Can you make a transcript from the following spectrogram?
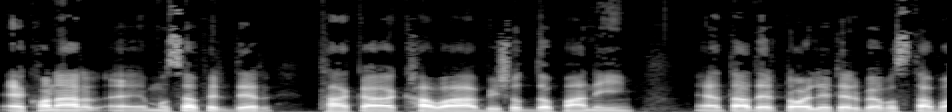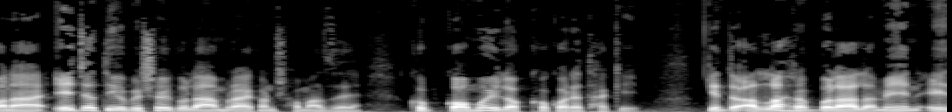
এখন আর মুসাফিরদের থাকা, খাওয়া, বিশুদ্ধ পানি তাদের টয়লেটের ব্যবস্থাপনা, এই জাতীয় বিষয়গুলো আমরা এখন সমাজে খুব কমই লক্ষ্য করে থাকি। কিন্তু আল্লাহ রব্বুল্লা আলমিন এই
